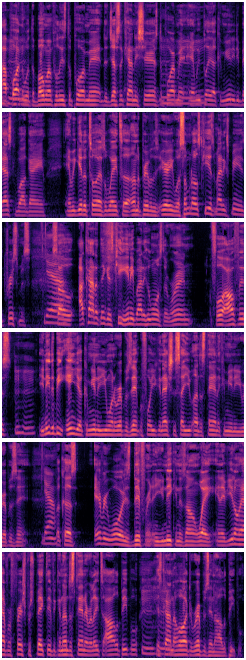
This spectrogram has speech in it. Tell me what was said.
I partner with the Beaumont Police Department, the Jefferson County Sheriff's Department, and we play a community basketball game. And we get the toys away to an underprivileged area where some of those kids might experience Christmas. Yeah. So I kind of think it's key. Anybody who wants to run for office, you need to be in your community you want to represent before you can actually say you understand the community you represent Yeah. because every ward is different and unique in its own way. And if you don't have a fresh perspective and can understand and relate to all the people, it's mm-hmm. kind of hard to represent all the people.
